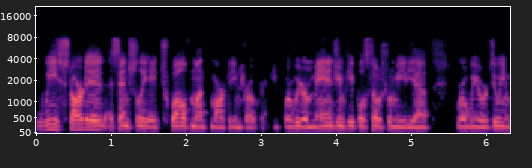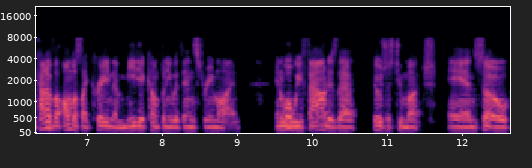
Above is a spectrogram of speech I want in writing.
we started essentially a 12 month marketing program where we were managing people's social media, where we were doing kind of almost like creating a media company within Streamline. And what mm-hmm. we found is that it was just too much. And so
